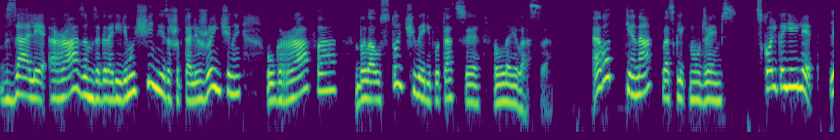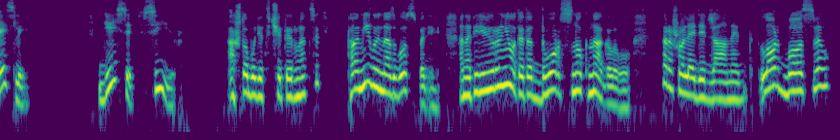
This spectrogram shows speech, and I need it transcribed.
в зале разом заговорили мужчины и зашептали женщины. У графа была устойчивая репутация Лавеласа. — А вот тена! — воскликнул Джеймс. — Сколько ей лет, Лесли? — Десять, сир. — А что будет в четырнадцать? Помилуй нас, Господи! Она перевернет этот двор с ног на голову. Хорошо, леди Джанет, лорд Босвелл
